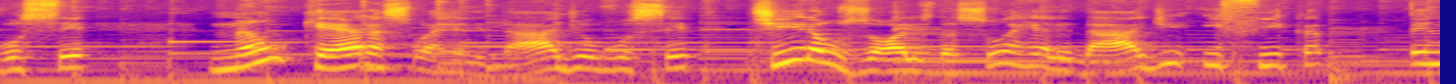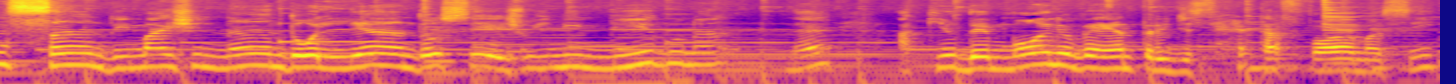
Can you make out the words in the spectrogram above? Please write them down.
Você não quer a sua realidade ou você tira os olhos da sua realidade e fica pensando, imaginando, olhando, ou seja, o inimigo, né? Aqui o demônio vem entra de certa forma assim,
